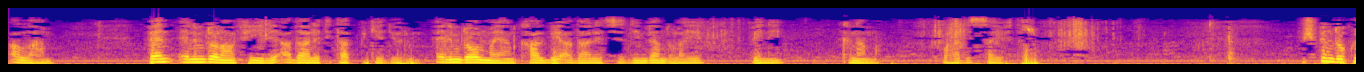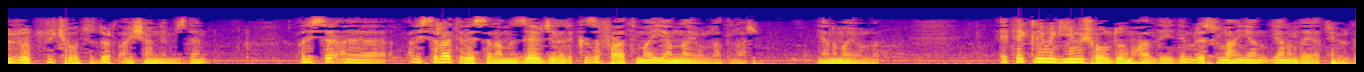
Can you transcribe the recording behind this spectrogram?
Allah'ım ben elimde olan fiili adaleti tatbik ediyorum. Elimde olmayan kalbi adaletsizliğimden dolayı beni kınama. Bu hadis zayıftır. 3933-34 Ayşe annemizden Aleyhisselatü Vesselam'ın zevceleri kızı Fatıma'yı yanına yolladılar. Yanıma yolla. Etekliğimi giymiş olduğum haldeydim. Resulullah'ın yan, yanımda yatıyordu.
